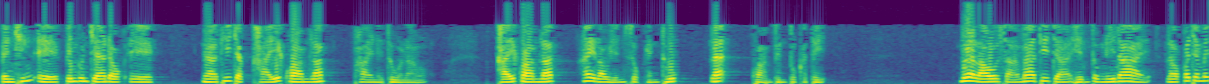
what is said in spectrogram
เป็นชิ้นเอก เป็นกุญแจดอกเอกนะที่จะไขความลับภายในตัวเรา ไขความลับให้เราเห็นสุขเห็นทุกข์และความเป็นปกติ เมื่อเราสามารถที่จะเห็นตรงนี้ได้ เราก็จะไม่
